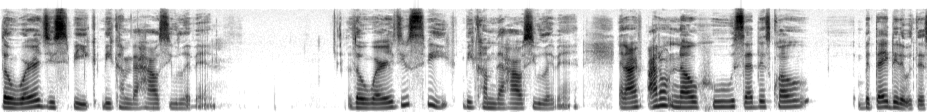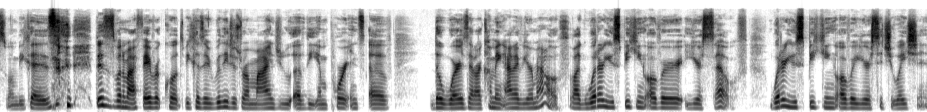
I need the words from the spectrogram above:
The words you speak become the house you live in the words you speak become the house you live in. And I I don't know who said this quote, but they did it with this one because this is one of my favorite quotes because it really just reminds you of the importance of the words that are coming out of your mouth. Like what are you speaking over yourself? What are you speaking over your situation?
